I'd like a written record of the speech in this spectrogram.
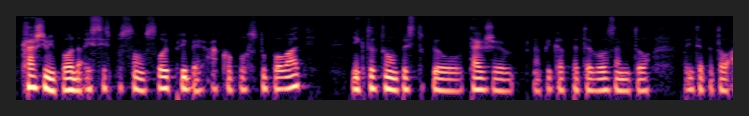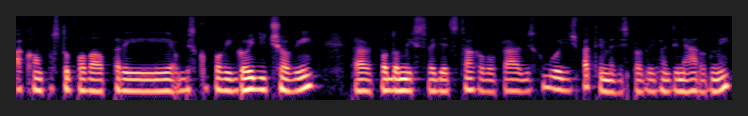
Každý mi povedal istým spôsobom svoj príbeh, ako postupovať. Niekto k tomu pristúpil tak, že napríklad Peter Voza mi to interpretoval, ako on postupoval pri biskupovi Gojdičovi, práve v podobných svedectvách, lebo práve biskup Gojdič patrí medzi spravodlivých medzi národmi,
